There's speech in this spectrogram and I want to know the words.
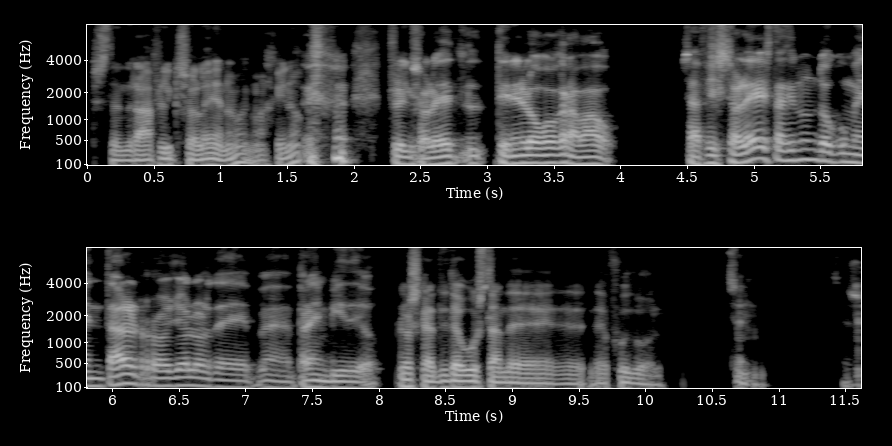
Pues tendrá Flixolé, ¿no? Imagino. Flixolé tiene luego grabado. O sea, Flixolé está haciendo un documental rollo los de eh, Prime Video. Los que a ti te gustan de, de- de fútbol. Sí. Mm. Eso.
